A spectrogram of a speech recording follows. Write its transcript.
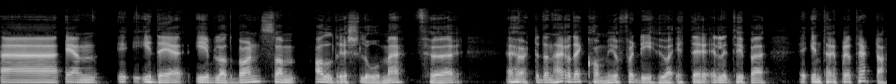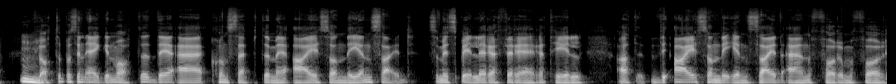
uh, en idé i Bloodborne som aldri slo meg før jeg hørte den her, og det kommer jo fordi hun har iter, eller type, interpretert da. plottet på sin egen måte. Det er konseptet med eyes on the inside, som i spillet refererer til at the eyes on the inside er en form for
